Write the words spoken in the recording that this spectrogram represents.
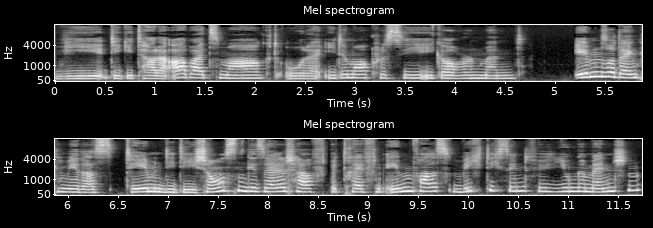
wie digitaler Arbeitsmarkt oder E-Democracy, E-Government. Ebenso denken wir, dass Themen, die die Chancengesellschaft betreffen, ebenfalls wichtig sind für junge Menschen.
